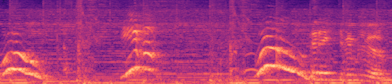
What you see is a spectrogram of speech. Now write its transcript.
Woo! Yeehaw! Woo! Nereye gittiğimi bilmiyorum.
